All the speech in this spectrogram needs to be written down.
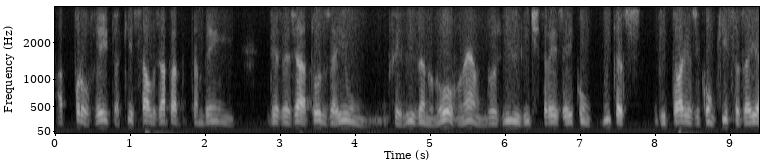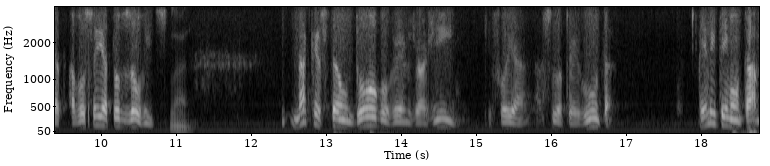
aproveito aqui, Saulo, já para também desejar a todos aí um feliz ano novo, né? Um 2023 aí com muitas vitórias e conquistas aí a, a você e a todos os ouvintes. Claro. Na questão do governo Jorginho, que foi a, a sua pergunta, ele tem montado,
